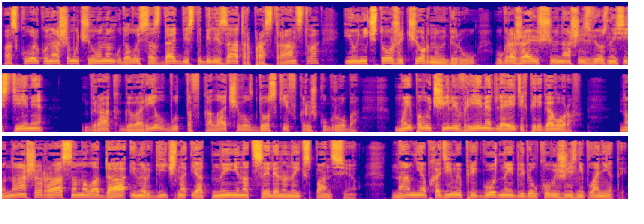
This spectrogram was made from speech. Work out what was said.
Поскольку нашим ученым удалось создать дестабилизатор пространства и уничтожить черную дыру, угрожающую нашей звездной системе, Грак говорил, будто вколачивал доски в крышку гроба. Мы получили время для этих переговоров. Но наша раса молода, энергична и отныне нацелена на экспансию. Нам необходимы пригодные для белковой жизни планеты.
